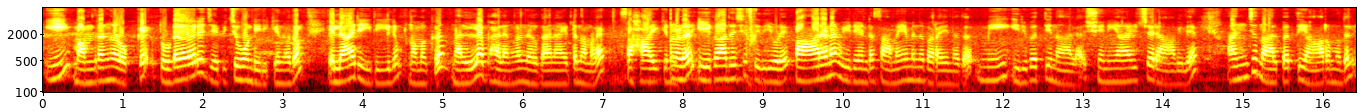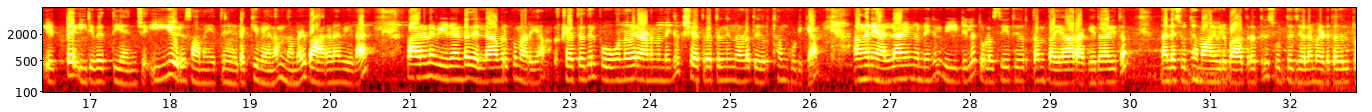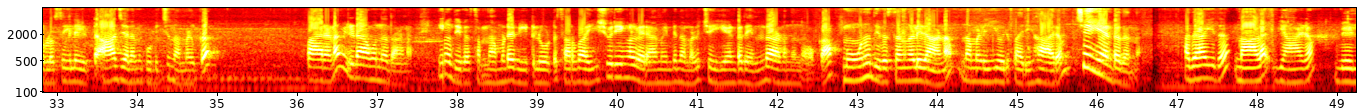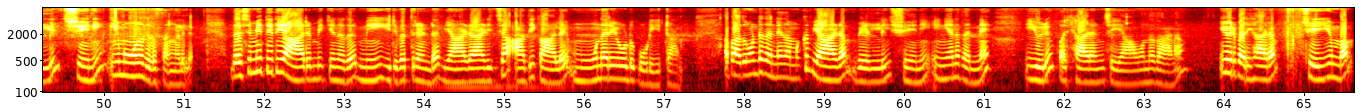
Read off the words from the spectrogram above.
ഈ മന്ത്രങ്ങളൊക്കെ തുടരെ ജപിച്ചുകൊണ്ടിരിക്കുന്നതും എല്ലാ രീതിയിലും നമുക്ക് നല്ല ഫലങ്ങൾ നൽകാനായിട്ട് നമ്മളെ സഹായിക്കുന്നു. നമ്മൾ ഏകാദശി സ്ഥിതിയുടെ പാരണ വീഴേണ്ട സമയമെന്ന് പറയുന്നത് മെയ് ഇരുപത്തിനാല് ശനിയാഴ്ച രാവിലെ അഞ്ച് നാൽപ്പത്തി ആറ് മുതൽ എട്ട് ഇരുപത്തി അഞ്ച് ഈ ഒരു സമയത്തിനിടയ്ക്ക് വേണം നമ്മൾ പാരണ വീടാൻ. പാരണ വീഴേണ്ടത് എല്ലാവർക്കും അറിയാം. ക്ഷേത്രത്തിൽ പോകുന്നവരാണെന്നുണ്ടെങ്കിൽ ക്ഷേത്രത്തിൽ നിന്നുള്ള തീർത്ഥം കുടിക്കാം. അങ്ങനെ അല്ല എന്നുണ്ടെങ്കിൽ വീട്ടിൽ തുളസി തീർത്ഥം തയ്യാറാക്കി. അതായത് നല്ല ശുദ്ധമായ ഒരു പാത്രത്തിൽ ശുദ്ധജലം എടുത്ത് അതിൽ ഇട്ട് ആ ജലം കുടിച്ച് നമ്മൾക്ക് പാരണ വീടാവുന്നതാണ്. ഇന്ന് ദിവസം നമ്മുടെ വീട്ടിലോട്ട് സർവ ഐശ്വര്യങ്ങൾ വരാൻ വേണ്ടി നമ്മൾ ചെയ്യേണ്ടത് എന്താണെന്ന് നോക്കാം. മൂന്ന് ദിവസങ്ങളിലാണ് നമ്മൾ ഈ ഒരു പരിഹാരം ചെയ്യേണ്ടതെന്ന്. അതായത് നാളെ വ്യാഴം വെള്ളി ശനി ഈ മൂന്ന് ദിവസങ്ങളിൽ. ദശമി തിഥി ആരംഭിക്കുന്നത് മെയ് ഇരുപത്തിരണ്ട് വ്യാഴാഴ്ച അതികാലെ മൂന്നരയോട് കൂടിയിട്ടാണ്. അപ്പോൾ അതുകൊണ്ട് തന്നെ നമുക്ക് വ്യാഴം വെള്ളി ശനി ഇങ്ങനെ തന്നെ ഈ ഒരു പരിഹാരം ചെയ്യാവുന്നതാണ്. ഈ ഒരു പരിഹാരം ചെയ്യുമ്പം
